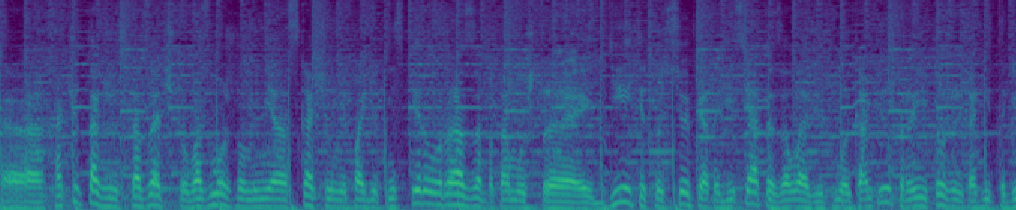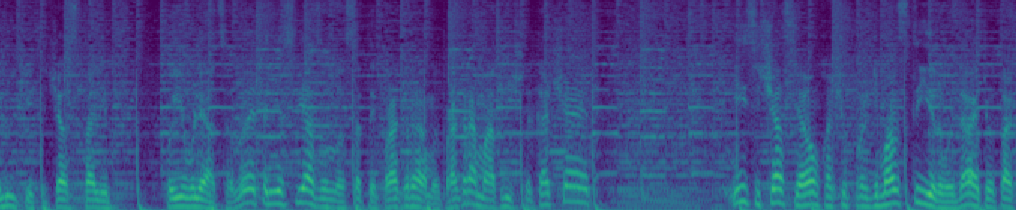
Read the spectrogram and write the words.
Э, хочу также сказать, что, возможно, у меня скачивание пойдет не с первого раза, потому что дети, то все, 5-10 залазят в мой компьютер, и тоже какие-то глюки сейчас стали появляться. Но это не связано с этой программой. Программа отлично качает. И сейчас я вам хочу продемонстрировать. Давайте вот так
